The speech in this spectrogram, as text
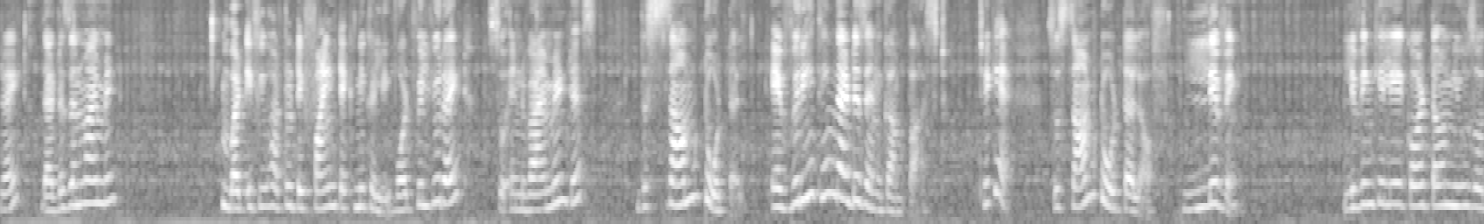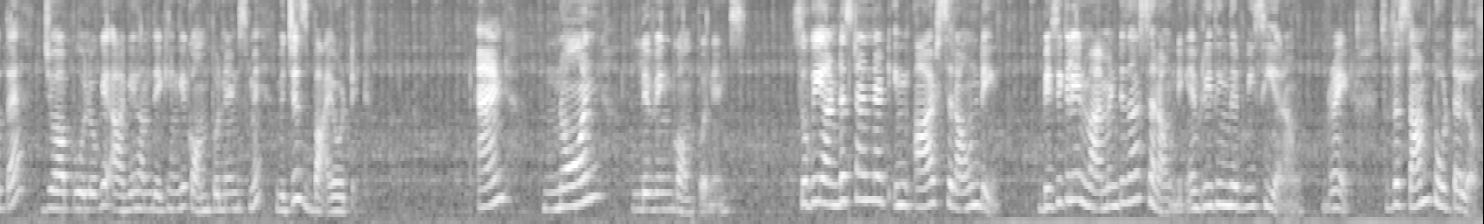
right that is environment if you have to define technically what will you write so environment is the sum total everything that is encompassed ठीक है? So sum total of living living के लिए एक और टर्म यूज़ होता है, जो आप बोलोगे, आगे हम देखेंगे कॉम्पोनेंट्स में which is biotic and non living components so we understand that in our surrounding basically environment is our surrounding everything that we see around right so the sum total of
